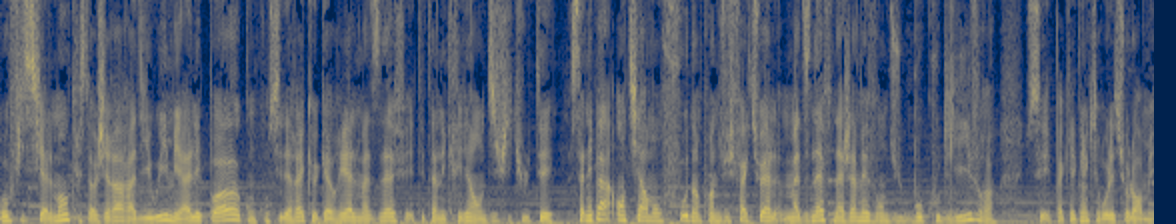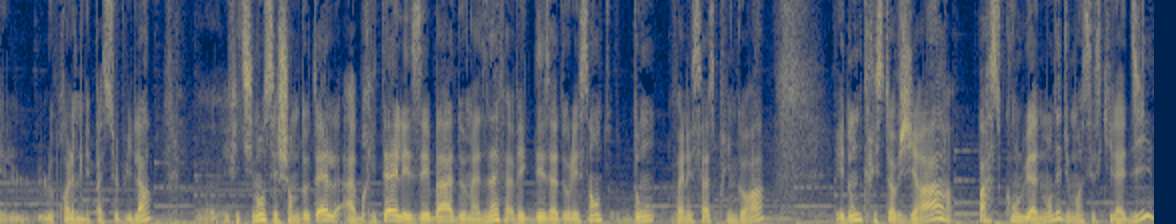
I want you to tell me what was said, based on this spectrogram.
officiellement, Christophe Girard a dit oui, mais à l'époque, on considérait que Gabriel Matzneff était un écrivain en difficulté. Ça n'est pas entièrement faux d'un point de vue factuel. Matzneff n'a jamais vendu beaucoup de livres. C'est pas quelqu'un qui roulait sur l'or, mais le problème n'est pas celui-là. Euh, effectivement, ces chambres d'hôtel abritaient les ébats de Matzneff avec des adolescentes, dont Vanessa Springora. Et donc Christophe Girard, parce qu'on lui a demandé, du moins c'est ce qu'il a dit,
